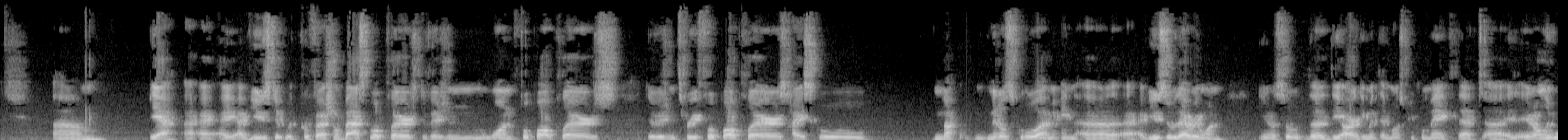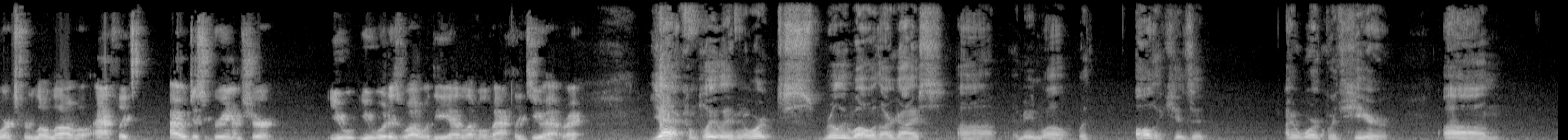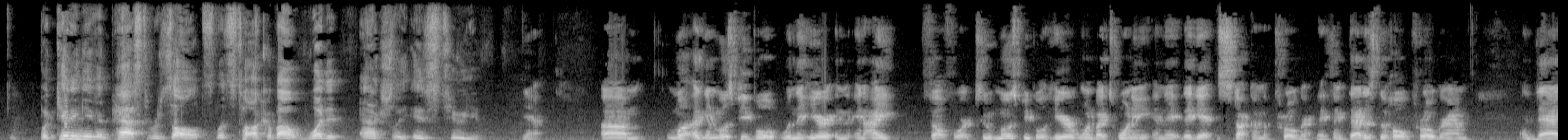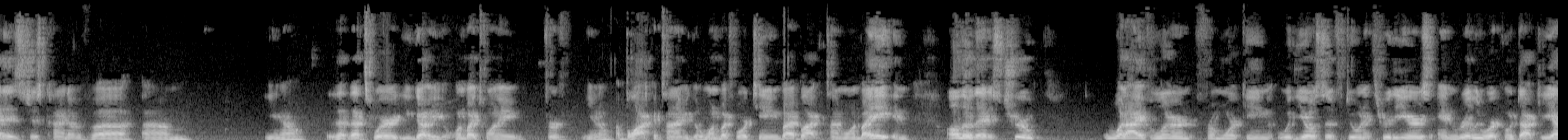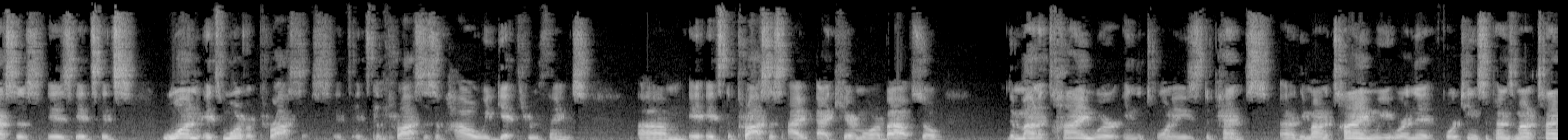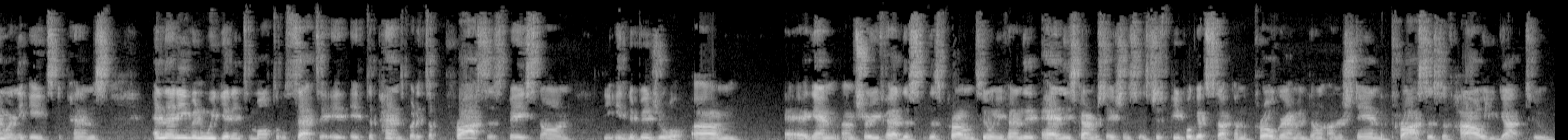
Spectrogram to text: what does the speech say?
um, yeah, I, have used it with professional basketball players, Division One football players, Division Three football players, high school, middle school. I mean, uh, I've used it with everyone. You know, so the the argument that most people make that uh, it, it, only works for low level athletes, I would disagree, and I'm sure you you would as well with the uh, level of athletes you have, right? Yeah, completely. I mean, it works really well with our guys. Uh, I mean, well, with all the kids that I work with here. Um, but getting even past the results, let's talk about what it actually is to you. Yeah. Um, again, most people, when they hear, and, and, I fell for it too, most people hear 1 by 20 and they, they get stuck on the program. They think that is the whole program, and that is just kind of, uh, um, you know, that, that's where you go. You go one by twenty for you know a block of time. You go one by fourteen by a block of time, one by eight. And although that is true, what I've learned from working with Joseph, doing it through the years, and really working with Dr. Yessis is it's it's one, it's more of a process. It's, it's the process of how we get through things. Um, it, it's the process I, I, care more about. So the amount of time we're in the 20s depends. Uh, the amount of time we, we're in the 14s depends. The amount of time we're in the 8s depends and then even we get into multiple sets. It, it depends, but it's a process based on the individual. Um, again, I'm sure you've had this this problem too when you've had, the, had these conversations. It's just people get stuck on the program and don't understand the process of how you got to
